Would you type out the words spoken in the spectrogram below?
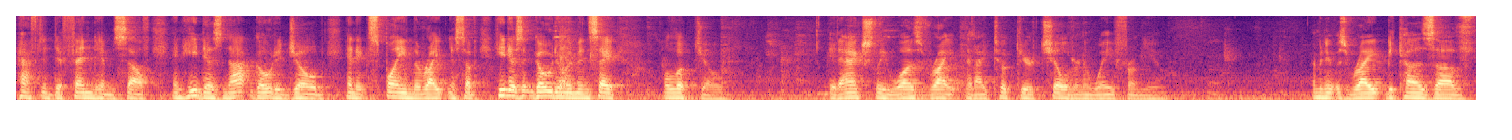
have to defend himself. And he does not go to Job and explain the rightness of He doesn't go to him and say, Well, look, Job, it actually was right that I took your children away from you. I mean, it was right because of,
